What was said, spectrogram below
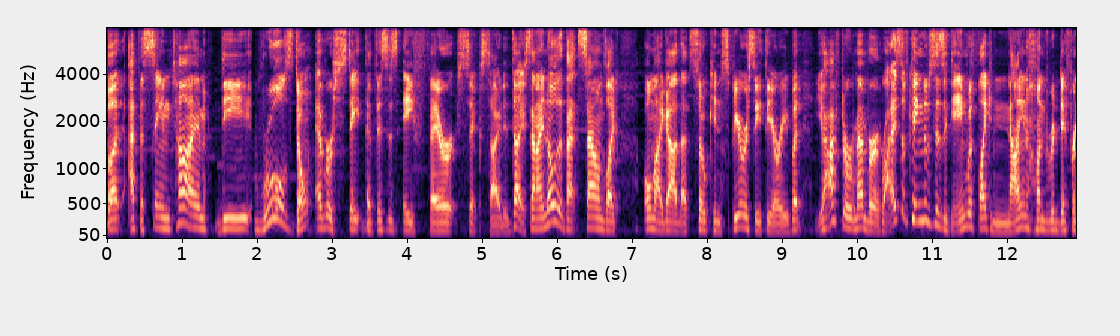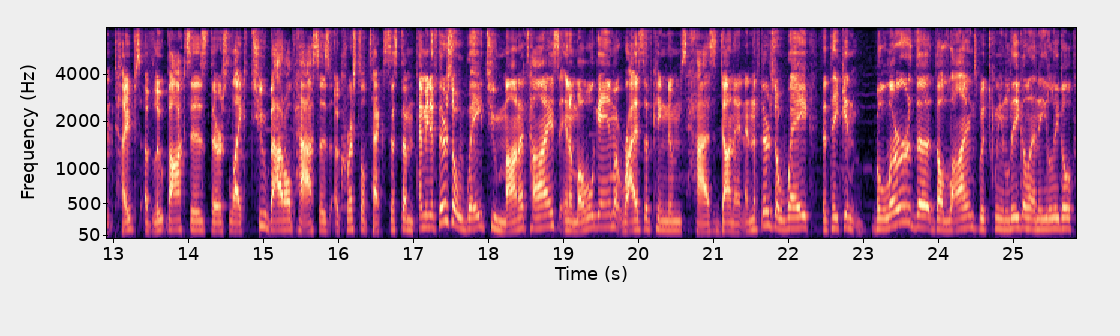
but at the same time the rules don't ever state that this is a fair six-sided dice. And I know that that sounds like oh my god that's so conspiracy theory. But you have to remember rise of kingdoms is a game with like 900 different types of loot boxes. There's like two battle passes a crystal tech system. I mean if there's a way to monetize in a mobile game rise of kingdoms has done it. And if there's a way that they can blur the the lines between legal and illegal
